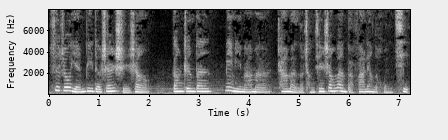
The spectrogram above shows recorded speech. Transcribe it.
四周岩壁的山石上，钢针般密密麻麻插满了成千上万把发亮的魂器。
